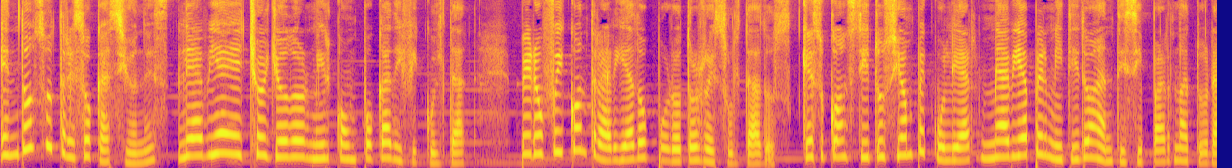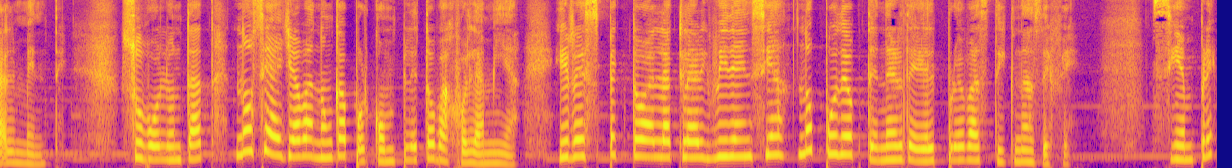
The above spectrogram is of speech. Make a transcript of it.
En dos o tres ocasiones le había hecho yo dormir con poca dificultad, pero fui contrariado por otros resultados que su constitución peculiar me había permitido anticipar naturalmente. Su voluntad no se hallaba nunca por completo bajo la mía, y respecto a la clarividencia no pude obtener de él pruebas dignas de fe. Siempre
